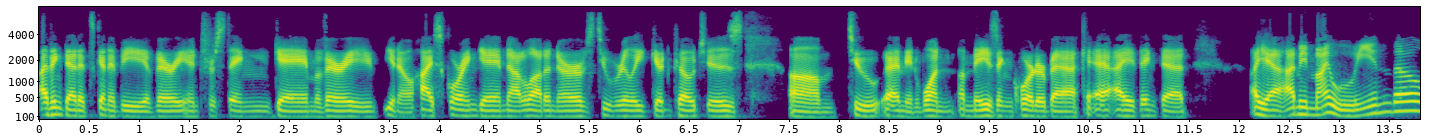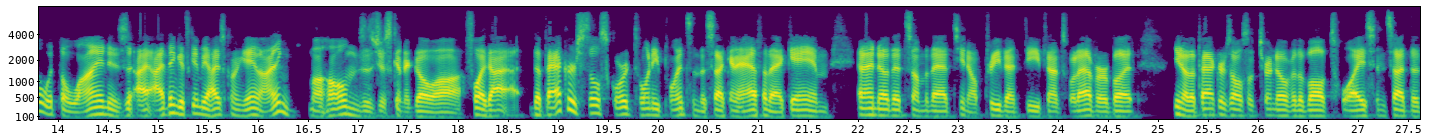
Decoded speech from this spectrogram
I think that it's going to be a very interesting game, a very you know high scoring game, not a lot of nerves, two really good coaches, um, two I mean one amazing quarterback. I, I think that. Uh, yeah, I mean, my lean though with the line is I, I think it's going to be a high scoring game. I think Mahomes is just going to go off. Like I, the Packers still scored 20 points in the second half of that game, and I know that some of that's you know prevent defense, whatever. But you know, the Packers also turned over the ball twice inside the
